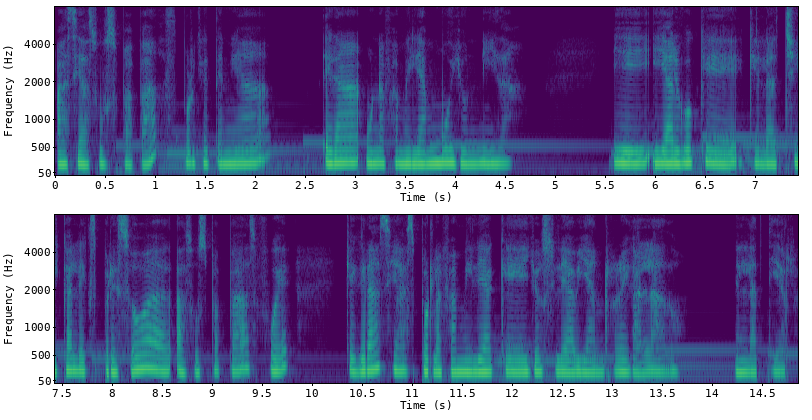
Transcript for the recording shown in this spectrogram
hacia sus papás, porque tenía, era una familia muy unida. Y, algo que, la chica le expresó a sus papás fue que gracias por la familia que ellos le habían regalado en la tierra,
